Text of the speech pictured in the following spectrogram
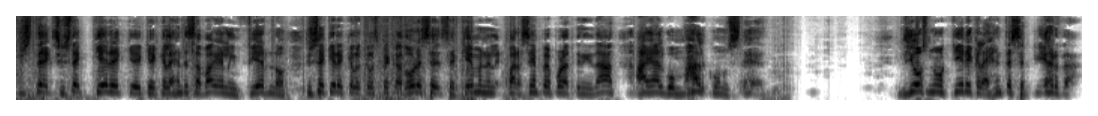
Si usted, si usted quiere que, que, la gente se vaya al infierno, si usted quiere que, los pecadores se, quemen para siempre por la eternidad, hay algo mal con usted. Dios no quiere que la gente se pierda.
